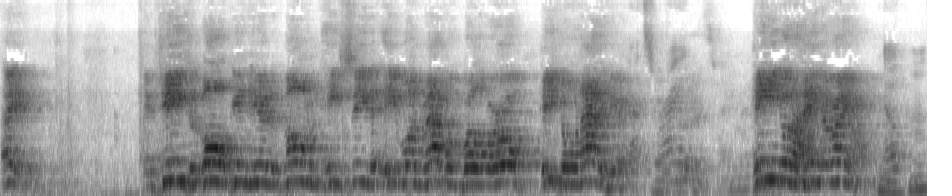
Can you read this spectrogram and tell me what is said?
Hey, if Jesus walk in here this morning, he see that he wasn't rapping Brother Earl, he's going out of here. That's right. He ain't gonna hang around. Nope.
